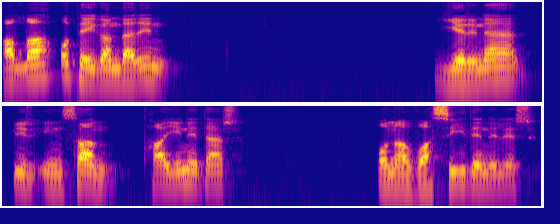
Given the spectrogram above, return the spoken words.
Allah o peygamberin yerine bir insan tayin eder. Ona vasi denilir.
